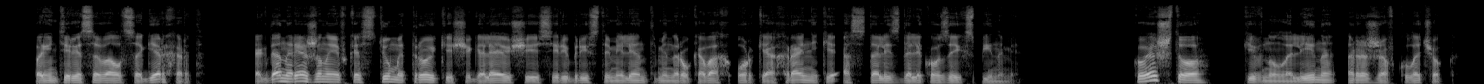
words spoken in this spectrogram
— поинтересовался Герхард, когда наряженные в костюмы тройки, щеголяющие серебристыми лентами на рукавах орки-охранники остались далеко за их спинами. «Кое-что», — кивнула Лина, разжав кулачок.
